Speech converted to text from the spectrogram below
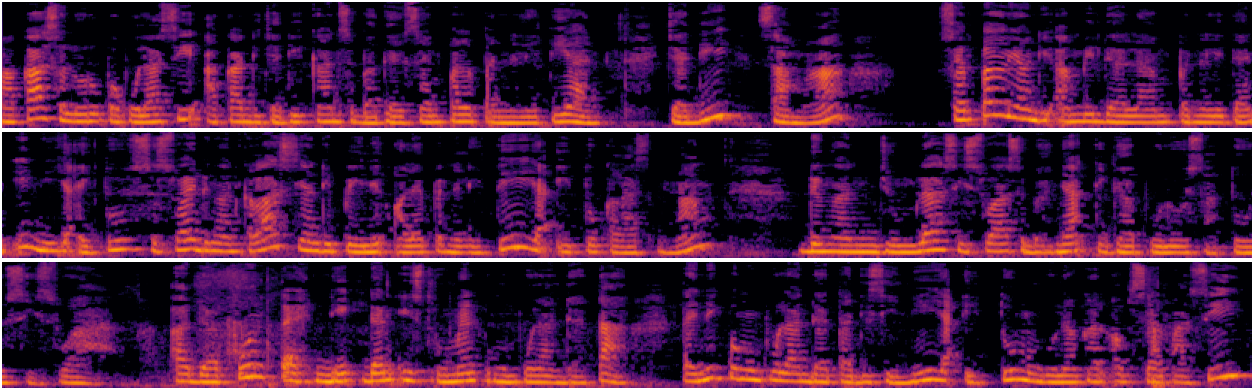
maka seluruh populasi akan dijadikan sebagai sampel penelitian. Jadi sama Sampel yang diambil dalam penelitian ini yaitu sesuai dengan kelas yang dipilih oleh peneliti yaitu kelas 6 dengan jumlah siswa sebanyak 31 siswa. Adapun teknik dan instrumen pengumpulan data. Teknik pengumpulan data di sini yaitu menggunakan observasi,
